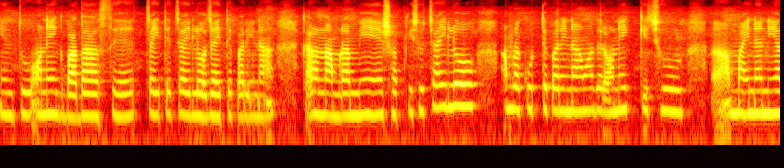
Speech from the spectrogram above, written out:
কিন্তু অনেক বাধা আছে, চাইতে চাইলেও যাইতে পারি না। কারণ আমরা মেয়ে সব কিছু চাইলেও আমরা করতে পারি না। আমাদের অনেক কিছুর মাইনা নিয়ে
